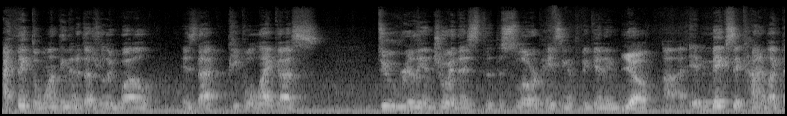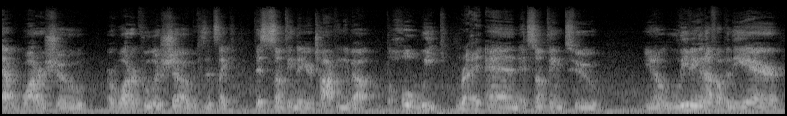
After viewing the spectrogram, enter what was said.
I think the one thing that it does really well is that people like us do really enjoy this the, the slower pacing at the beginning Yeah. uh, it makes it kind of like that water show or water cooler show because it's like this is something that you're talking about the whole week Right. and it's something to you know leaving enough up in the air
